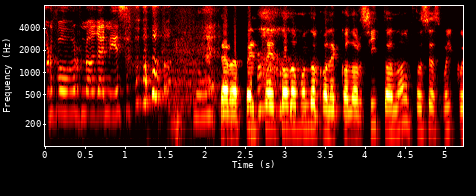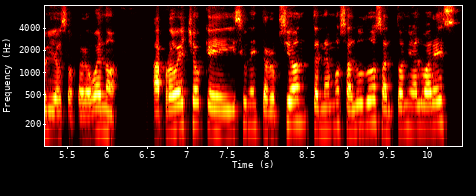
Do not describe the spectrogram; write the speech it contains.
Por favor, no hagan eso. De repente todo el mundo con el colorcito, ¿no? Entonces, muy curioso, pero bueno, aprovecho que hice una interrupción. Tenemos saludos, Antonio Álvarez,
